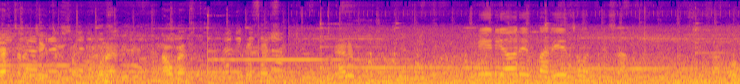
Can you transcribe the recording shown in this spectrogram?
बॅगचं नाही चेक सांग कोण आहे नाव काय मेरी और एक बार ये जोन के साथ।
